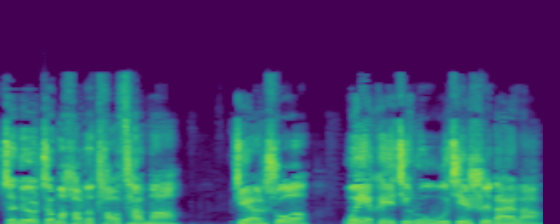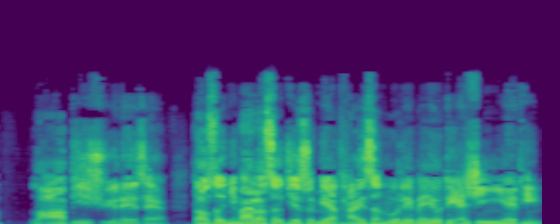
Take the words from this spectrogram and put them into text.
真的有这么好的套餐吗？这样说，我也可以进入五 G 时代了。那必须的噻！到时候你买了手机，顺便泰森路那边有电信营业厅，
